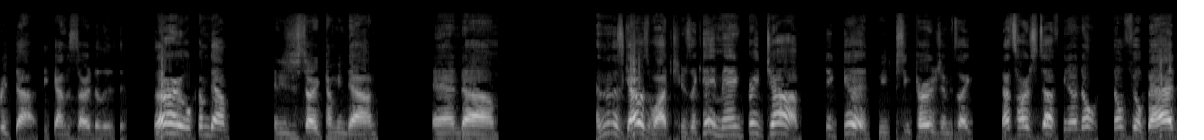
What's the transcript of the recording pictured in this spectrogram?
freaked out. He kind of started to lose it. All right, we'll come down, and he just started coming down, and um, and then this guy was watching. He was like, "Hey, man, great job, you did good." And he just encouraged him. He's like, "That's hard stuff, you know. Don't don't feel bad."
